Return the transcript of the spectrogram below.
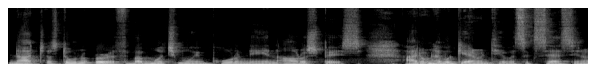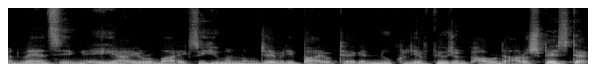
not just on Earth, but much more importantly in outer space. I don't have a guarantee of a success in advancing AI, robotics, human longevity, biotech, and nuclear fusion powered outer space tech.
